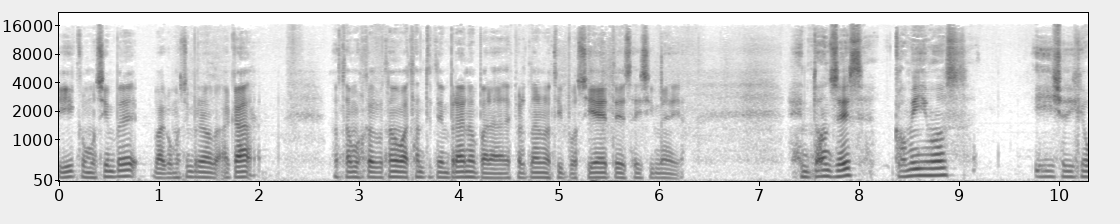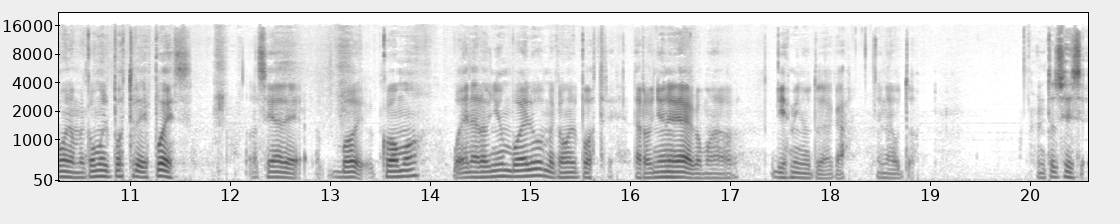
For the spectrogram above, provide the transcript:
y como siempre, va, como siempre acá nos estamos acostando bastante temprano para despertarnos tipo 7, 6 y media. Entonces comimos y yo dije, bueno, me como el postre después. O sea, de, voy, como, voy a la reunión, vuelvo, me como el postre. La reunión era como a 10 minutos de acá, en auto. Entonces,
